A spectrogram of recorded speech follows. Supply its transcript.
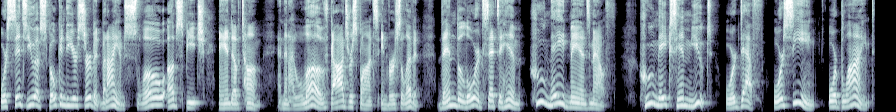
or since you have spoken to your servant, but I am slow of speech and of tongue. And then I love God's response in verse 11. Then the Lord said to him, Who made man's mouth? Who makes him mute or deaf or seeing or blind?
